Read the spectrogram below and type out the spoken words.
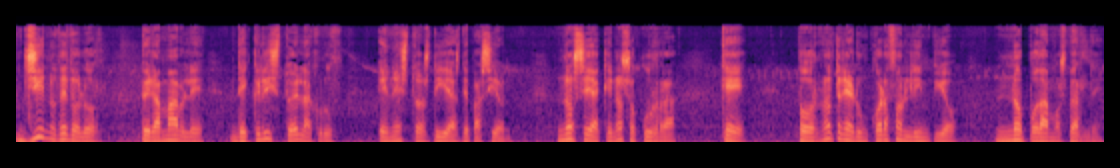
lleno de dolor, pero amable de Cristo en la cruz en estos días de pasión. No sea que nos ocurra que, por no tener un corazón limpio, no podamos verle.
